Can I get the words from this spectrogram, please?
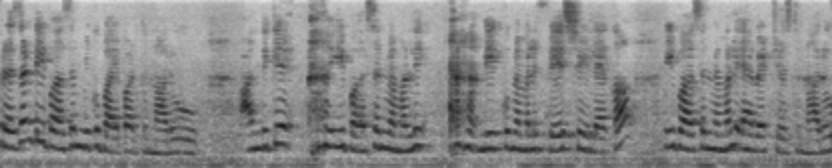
ప్రజెంట్ ఈ పర్సన్ మీకు భయపడుతున్నారు. అందుకే ఈ పర్సన్ మిమ్మల్ని మీకు మిమ్మల్ని ఫేస్ చేయలేక ఈ పర్సన్ మిమ్మల్ని అవాయిడ్ చేస్తున్నారు.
